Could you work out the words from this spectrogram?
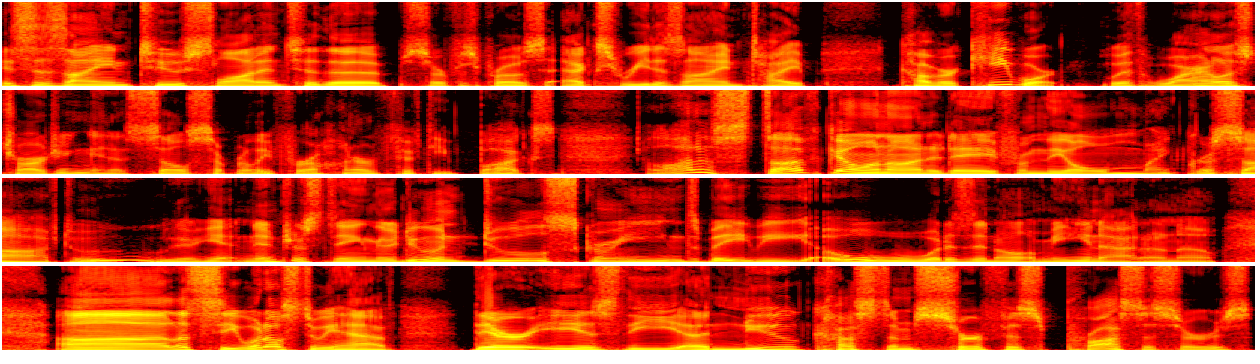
It's designed to slot into the Surface Pro's X redesigned type cover keyboard with wireless charging and it sells separately for 150 bucks. A lot of stuff going on today from the old Microsoft. Ooh, they're getting interesting. They're doing dual screens, baby. Oh, what does it all mean? I don't know. Uh, let's see. What else do we have? There is the uh, new custom Surface processors.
